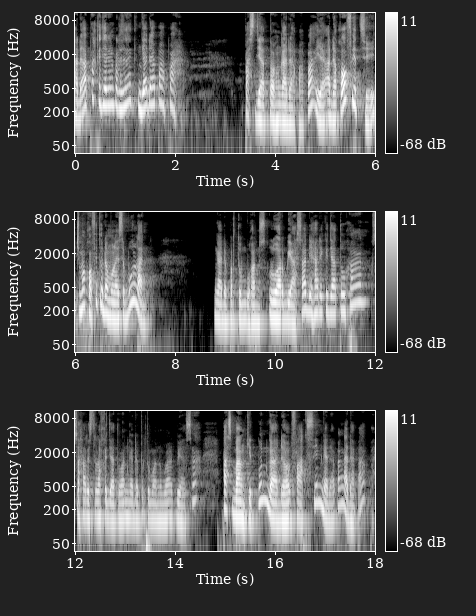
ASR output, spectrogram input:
Ada apa kejadian pada saat itu? Nggak ada apa-apa. Pas jatuh nggak ada apa-apa, ya ada COVID sih. Cuma COVID udah mulai sebulan nggak ada pertumbuhan luar biasa di hari kejatuhan, sehari setelah kejatuhan nggak ada pertumbuhan luar biasa, pas bangkit pun nggak ada vaksin, nggak ada apa, nggak ada apa-apa.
